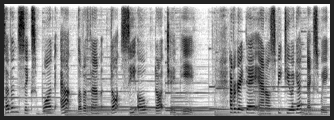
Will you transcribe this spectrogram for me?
761 at lovefm.co.jp. Have a great day, and I'll speak to you again next week.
